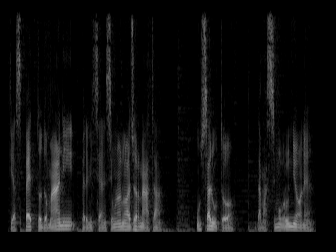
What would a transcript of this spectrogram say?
Ti aspetto domani per iniziare insieme una nuova giornata. Un saluto da Massimo Brugnone.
